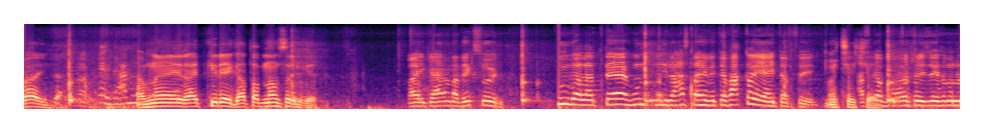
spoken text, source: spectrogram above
ভাই আপনি রাত কি রে? গাতার নামছেন কে? ভাই গাড়িটা দেখছ তু বেলাতে হুন তুই রাস্তা হেবিতে ফাঁকা হয়ে আইতাছে। আচ্ছা আচ্ছা। আজকে বয়স হয়েছে মানে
